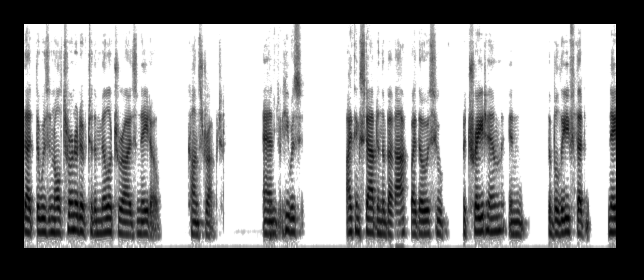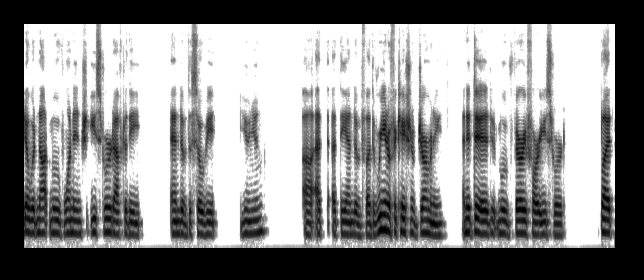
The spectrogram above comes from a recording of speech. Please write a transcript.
that there was an alternative to the militarized NATO construct. And he was, I think, stabbed in the back by those who betrayed him in the belief that NATO would not move one inch eastward after the end of the Soviet Union uh, at at the end of uh, the reunification of Germany, and it did. It moved very far eastward. But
